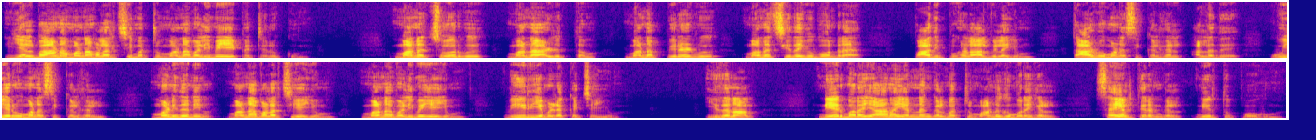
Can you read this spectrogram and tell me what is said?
இயல்பான மனவளர்ச்சி மற்றும் மன வலிமையை பெற்றிருக்கும். மனச்சோர்வு மன அழுத்தம் மனப்பிறழ்வு மனச்சிதைவு போன்ற பாதிப்புகளால் விளையும் தாழ்வு மன சிக்கல்கள் அல்லது உயர்வு மன சிக்கல்கள் மனிதனின் மன வளர்ச்சியையும் மன வலிமையையும் வீரியமிழக்கச் செய்யும். இதனால் நேர்மறையான எண்ணங்கள் மற்றும் அணுகுமுறைகள் செயல்திறன்கள் நீர்த்துப் போகும்.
